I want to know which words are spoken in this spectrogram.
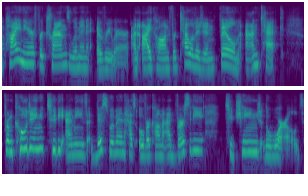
A pioneer for trans women everywhere, an icon for television, film, and tech. From coding to the Emmys, this woman has overcome adversity to change the world.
